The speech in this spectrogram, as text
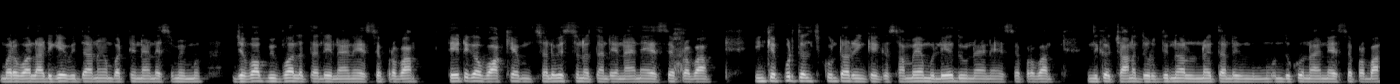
మరి వాళ్ళు అడిగే విధానం బట్టి నాయన మేము జవాబు ఇవ్వాలి తండ్రి నాయన ఎస్ఏ ప్రభా. తేటగా వాక్యం చదివిస్తున్న తండ్రి నాయన ఎస్ఏ ప్రభా ఇంకెప్పుడు తెలుసుకుంటారు ఇంకెక సమయం లేదు నాయన ఎస్ఏ ప్రభా. ఇంకా చాలా దుర్దినాలు ఉన్నాయి తండ్రి ముందుకు నాయన ఎస్ఏ ప్రభా.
